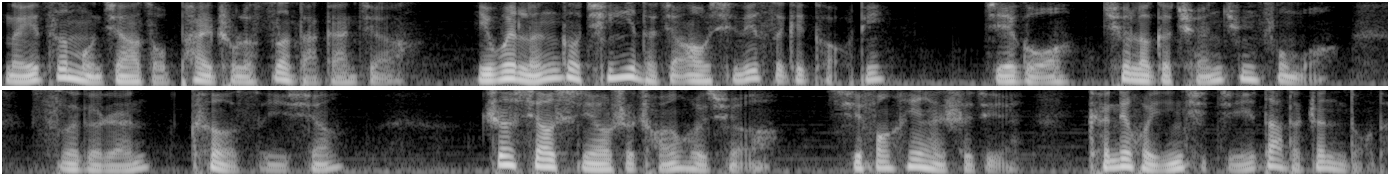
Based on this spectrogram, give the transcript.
雷兹蒙家族派出了四大干将，以为能够轻易的将奥西里斯给搞定，结果去了个全军覆没，四个人客死异乡。这消息要是传回去啊，西方黑暗世界肯定会引起极大的震动的。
